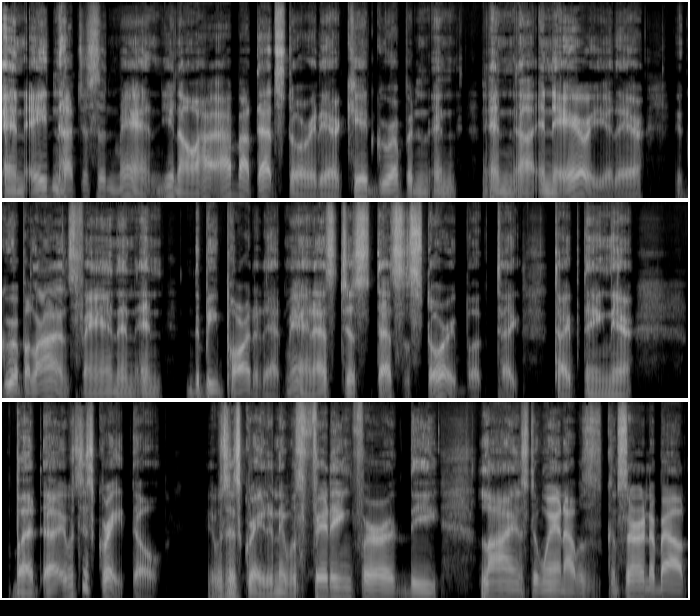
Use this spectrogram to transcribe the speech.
and Aidan Hutchinson, man, you know, how, how, about that story there? Kid grew up in in in, uh, in the area there. He grew up a Lions fan, and and to be part of that, man, that's just that's a storybook type type thing there. But uh, it was just great, though. It was just great, and it was fitting for the Lions to win. I was concerned about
